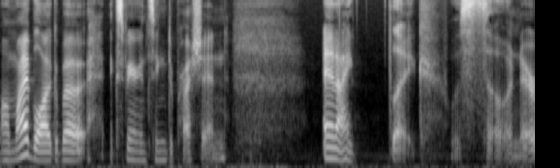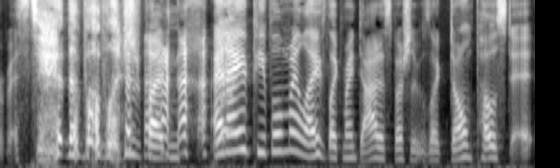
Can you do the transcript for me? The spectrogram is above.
on my blog about experiencing depression and I like was so nervous to hit the publish button. and I had people in my life, like my dad especially, was like, "Don't post it,"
